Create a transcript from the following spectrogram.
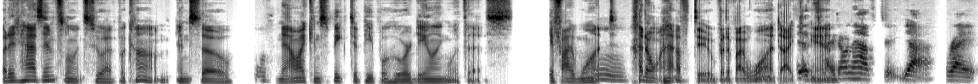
but it has influenced who I've become. And so now I can speak to people who are dealing with this if I want. Mm. I don't have to, but if I want, I can. I don't have to. Yeah, right.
